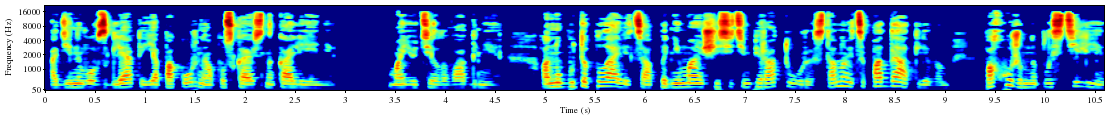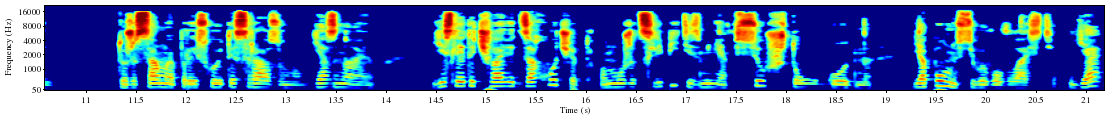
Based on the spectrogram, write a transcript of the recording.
Один его взгляд, и я покорно опускаюсь на колени. Мое тело в огне. Оно будто плавится от поднимающейся температуры, становится податливым, похожим на пластилин. То же самое происходит и с разумом, я знаю. Если этот человек захочет, он может слепить из меня все, что угодно – я полностью в его власти. Я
